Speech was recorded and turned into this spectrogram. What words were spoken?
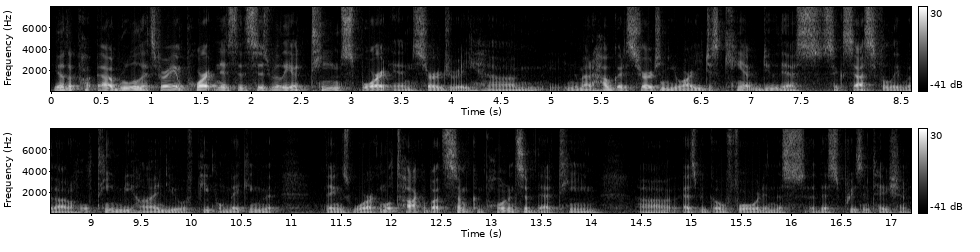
The other uh, rule that's very important is this is really a team sport in surgery. Um, no matter how good a surgeon you are, you just can't do this successfully without a whole team behind you of people making the, things work. And we'll talk about some components of that team uh, as we go forward in this, uh, this presentation.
